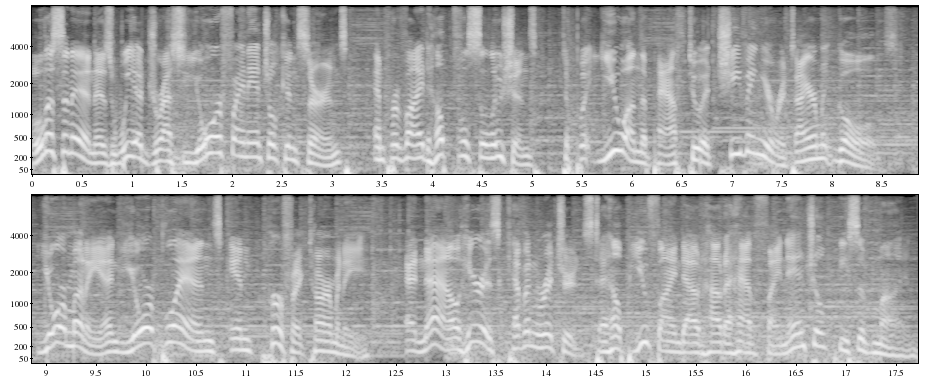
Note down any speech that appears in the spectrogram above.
Listen in as we address your financial concerns and provide helpful solutions to put you on the path to achieving your retirement goals. Your money and your plans in perfect harmony. And now, here is Kevin Richards to help you find out how to have financial peace of mind.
